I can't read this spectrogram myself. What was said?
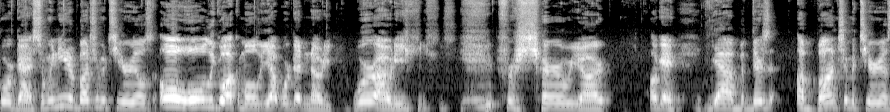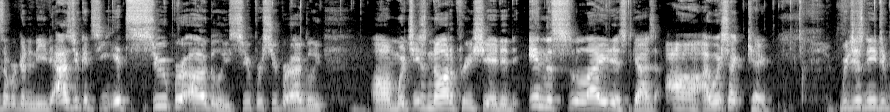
Poor guy. So we need a bunch of materials. Oh, holy guacamole. Yep, we're getting outie. We're outie. For sure we are. Okay, yeah, but there's a bunch of materials that we're going to need. As you can see, it's super ugly. Super, super ugly. Um, which is not appreciated in the slightest, guys. Ah, I wish I... Okay. We just need to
